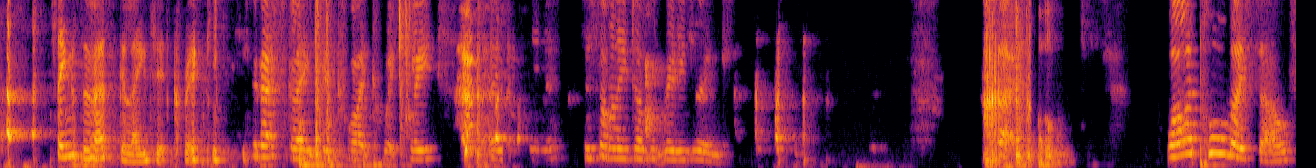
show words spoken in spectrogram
Things have escalated quickly. It escalated quite quickly know, for someone who doesn't really drink. So, while I pour myself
